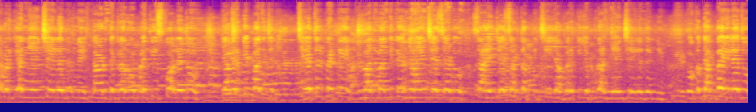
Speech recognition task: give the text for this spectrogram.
ఎవరికి అన్యాయం చేయలేదండి. ఎవరి దగ్గర రూపాయి తీసుకోలేదు. ఎవరికి పది చేతులు పెట్టి పది మందికి న్యాయం చేశాడు సాయం చేశాడు తప్పించి ఎవరికి ఎప్పుడు అన్యాయం చేయలేదండి. ఒక దెబ్బ వేయలేదు.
